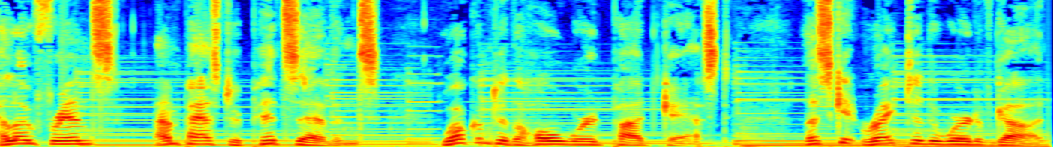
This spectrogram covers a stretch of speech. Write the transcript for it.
Hello, friends. I'm Pastor Pitts Evans. Welcome to the Whole Word Podcast. Let's get right to the Word of God.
